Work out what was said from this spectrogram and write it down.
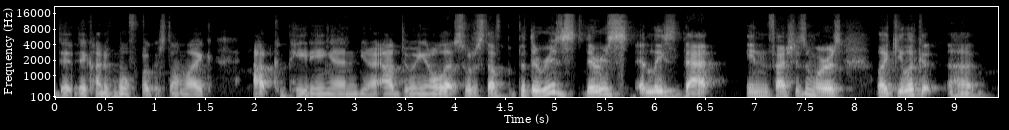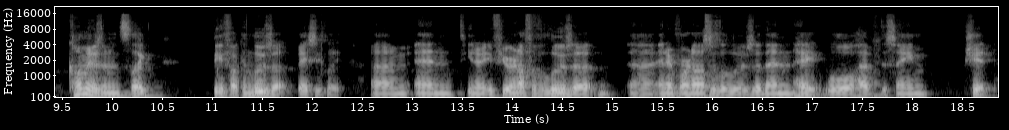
they're, they're kind of more focused on like out competing and you know outdoing and all that sort of stuff. But there is there is at least that in fascism. Whereas like you look at uh, communism, it's like be a fucking loser basically. Um, and you know if you're enough of a loser uh, and everyone else is a loser, then hey, we'll all have the same shit.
